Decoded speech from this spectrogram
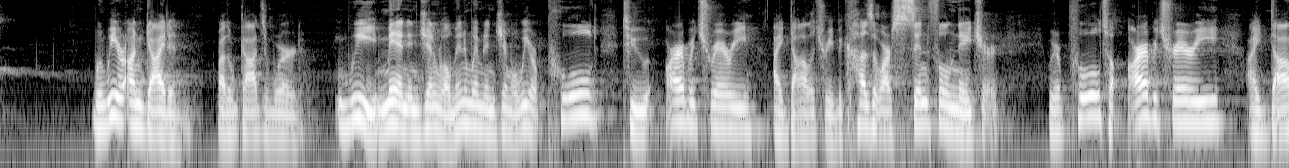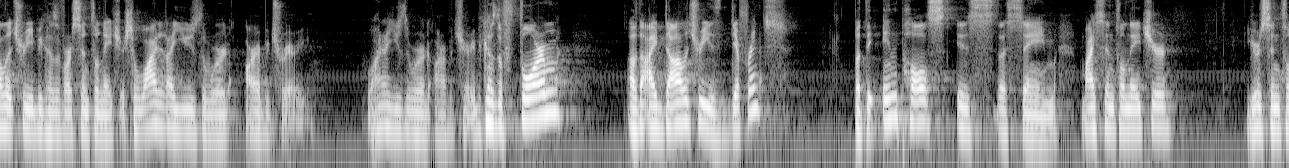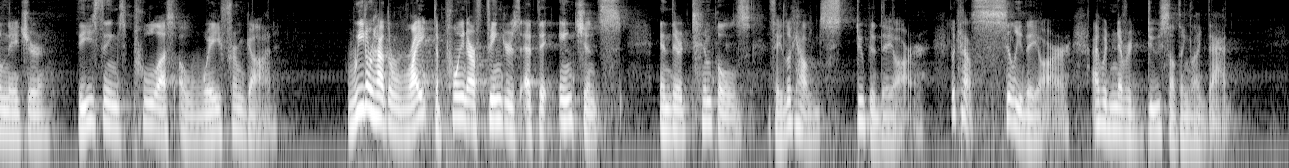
When we are unguided by the God's word, we, men in general, men and women in general, we are pulled to arbitrary idolatry because of our sinful nature. We are pulled to arbitrary idolatry because of our sinful nature. So, why did I use the word arbitrary? Why did I use the word arbitrary? Because the form of the idolatry is different, but the impulse is the same. My sinful nature, your sinful nature, these things pull us away from God. We don't have the right to point our fingers at the ancients and their temples and say, look how stupid they are. Look how silly they are. I would never do something like that.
